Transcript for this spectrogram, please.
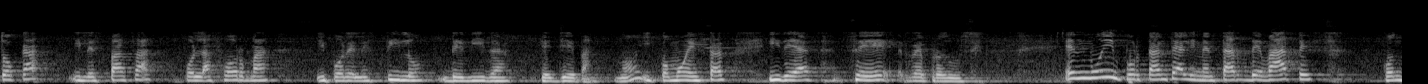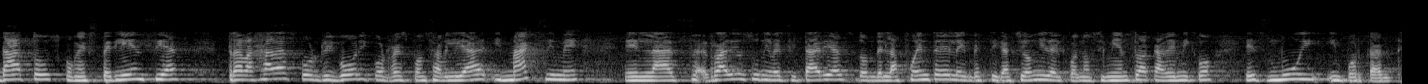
toca y les pasa por la forma y por el estilo de vida que llevan, ¿no? Y cómo estas ideas se reproducen. Es muy importante alimentar debates con datos, con experiencias, trabajadas con rigor y con responsabilidad y máxime en las radios universitarias donde la fuente de la investigación y del conocimiento académico es muy importante.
